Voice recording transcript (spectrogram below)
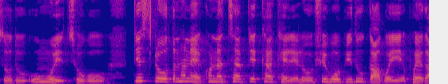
ဆိုသူဦးငွေချိုကိုပစ္စတိုတနက်နဲ့ခုနှစ်ချက်ပစ်ခတ်ခဲ့တယ်လို့ရွှေဘိုပြည်သူ့ကာကွယ်ရေးအဖွဲ့က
